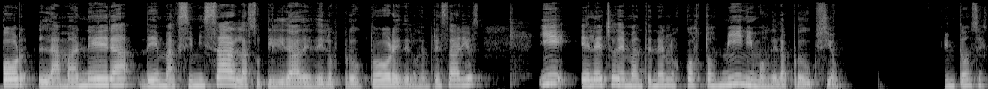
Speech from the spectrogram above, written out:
por la manera de maximizar las utilidades de los productores, de los empresarios, y el hecho de mantener los costos mínimos de la producción. Entonces,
